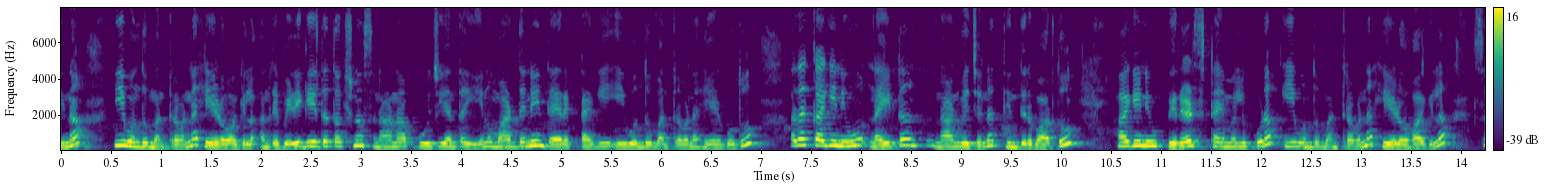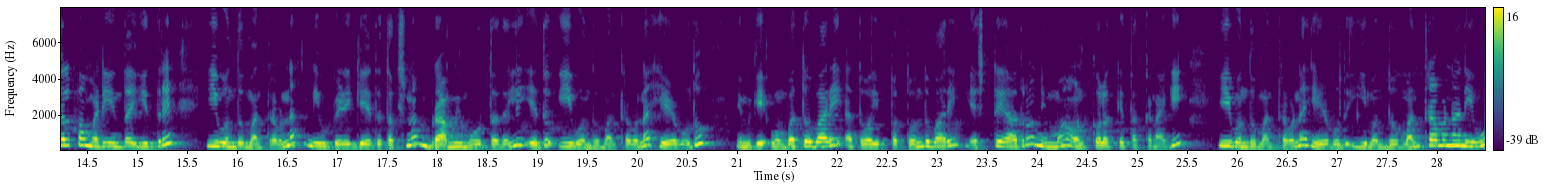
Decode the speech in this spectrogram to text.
ದಿನ ಈ ಒಂದು ಮಂತ್ರವನ್ನು ಹೇಳುವಾಗಿಲ್ಲ. ಅಂದರೆ ಬೆಳಿಗ್ಗೆ ಎದ್ದ ತಕ್ಷಣ ಸ್ನಾನ, ಪೂಜೆ ಅಂತ ಏನು ಮಾಡ್ದೇ ಡೈರೆಕ್ಟಾಗಿ ಈ ಒಂದು ಮಂತ್ರವನ್ನು ಹೇಳ್ಬೋದು. ಅದಕ್ಕಾಗಿ ನೀವು ನೈಟ್ ನಾನ್ ವೆಜ್ಜನ್ನು ತಿಂದಿರಬಾರ್ದು. ಹಾಗೆ ನೀವು ಪಿರಿಯಡ್ಸ್ ಟೈಮಲ್ಲೂ ಕೂಡ ಈ ಒಂದು ಮಂತ್ರವನ್ನು ಹೇಳೋ ಹಾಗಿಲ್ಲ. ಸ್ವಲ್ಪ ಮಡಿಯಿಂದ ಇದ್ದರೆ ಈ ಒಂದು ಮಂತ್ರವನ್ನು ನೀವು ಬೆಳಿಗ್ಗೆ ಎದ್ದ ತಕ್ಷಣ ಬ್ರಾಹ್ಮಿ ಮುಹೂರ್ತದಲ್ಲಿ ಎದ್ದು ಈ ಒಂದು ಮಂತ್ರವನ್ನು ಹೇಳ್ಬೋದು. ನಿಮಗೆ ಒಂಬತ್ತು ಬಾರಿ ಅಥವಾ ಇಪ್ಪತ್ತೊಂದು ಬಾರಿ ಎಷ್ಟೇ ಆದರೂ ನಿಮ್ಮ ಅನುಕೂಲಕ್ಕೆ ತಕ್ಕನಾಗಿ ಈ ಒಂದು ಮಂತ್ರವನ್ನು ಹೇಳ್ಬೋದು. ಈ ಒಂದು ಮಂತ್ರವನ್ನು ನೀವು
